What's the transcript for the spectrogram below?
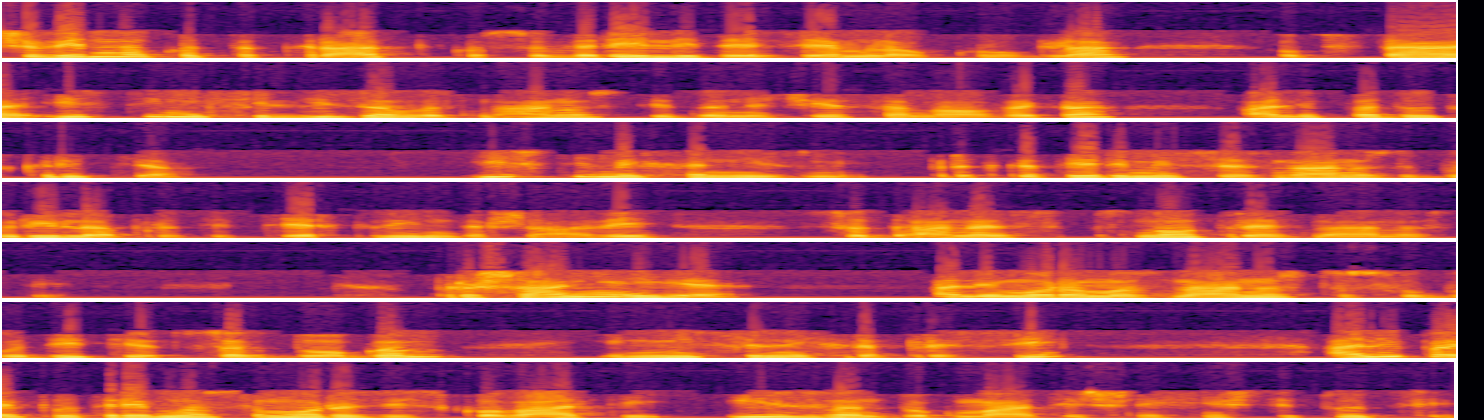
Še vedno kot takrat, ko so verjeli, da je Zemlja okrogla, obstaja isti nihilizem v znanosti do nečesa novega ali pa do odkritja. Isti mehanizmi, pred katerimi se je znanost borila proti cerkvi in državi, so danes znotraj znanosti. Vprašanje je, ali moramo znanost osvoboditi od vseh dogem in miselnih represij, ali pa je potrebno samo raziskovati izven dogmatičnih inštitucij.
